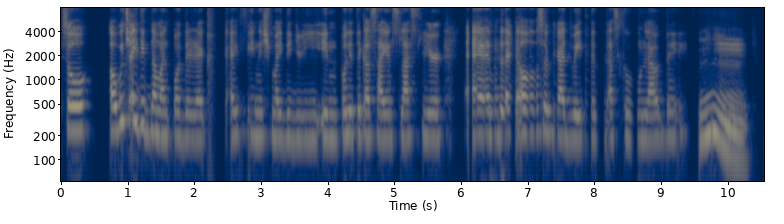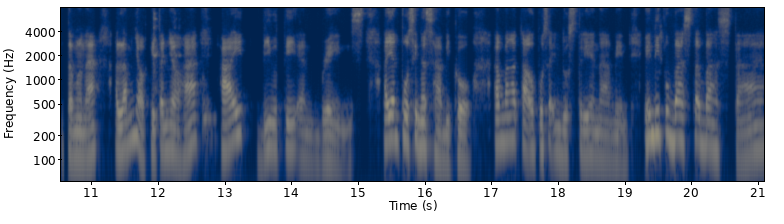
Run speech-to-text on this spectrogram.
So, uh, which I did naman po direct. I finished my degree in political science last year and I also graduated as cum laude. Hmm, kita mo na. Alam nyo, kita nyo ha? Height, beauty, and brains. Ayan po sinasabi ko. Ang mga tao po sa industriya namin, eh, hindi po basta-basta.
